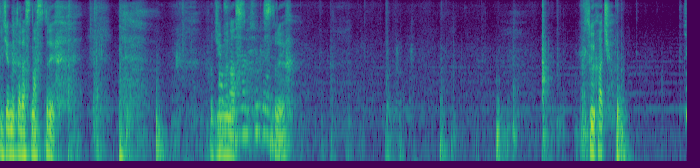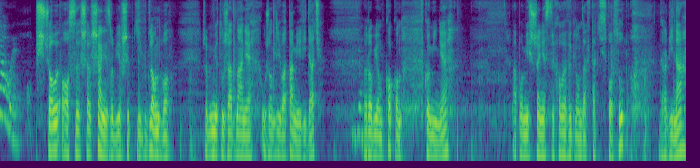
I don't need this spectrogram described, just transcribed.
Idziemy teraz na strych. Wchodzimy na strych. Słychać Pszczoły. pszczoły, osy, szerszenie. Zrobię szybki wgląd, bo żeby mnie tu żadna nie urządliła, tam je widać. Robią kokon w kominie. A pomieszczenie strychowe wygląda w taki sposób. O, drabina,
